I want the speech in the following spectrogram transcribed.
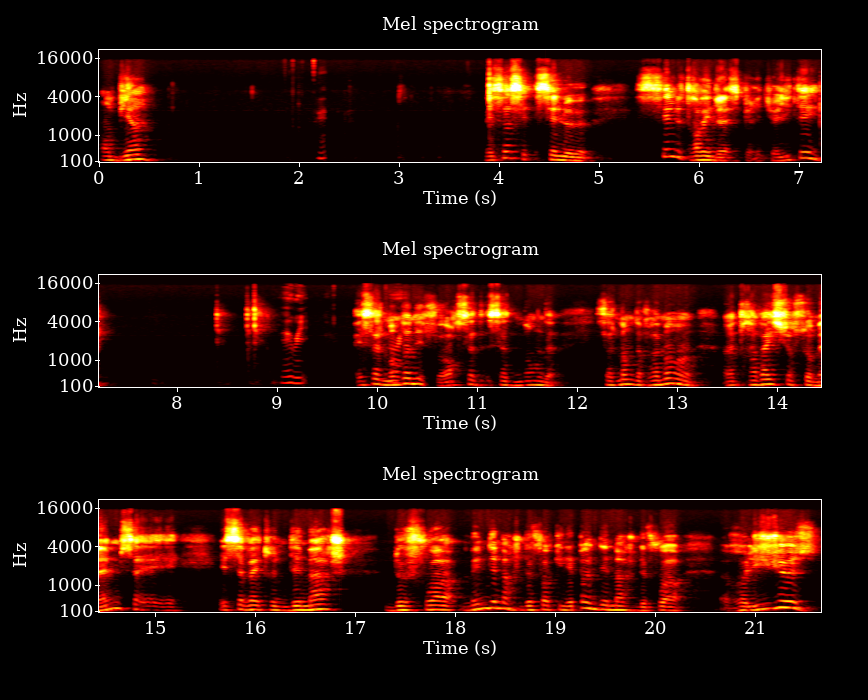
en bien. Mais ça, c'est le, c'est le travail de la spiritualité. Et oui. Et ça demande un effort, ça, demande, ça demande vraiment un, travail sur soi-même, et, et, ça va être une démarche de foi, mais une démarche de foi qui n'est pas une démarche de foi religieuse,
